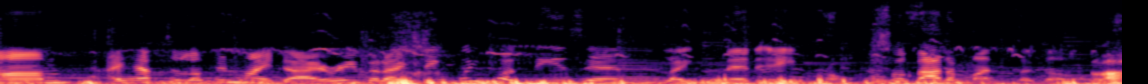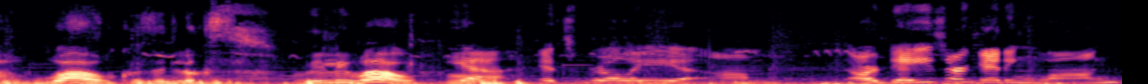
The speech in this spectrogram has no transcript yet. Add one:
Um, I have to look in my diary, but I think we put these in like mid-April, so about a month ago. Ah, wow, because it looks really well. Yeah, it's really um, our days are getting long,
